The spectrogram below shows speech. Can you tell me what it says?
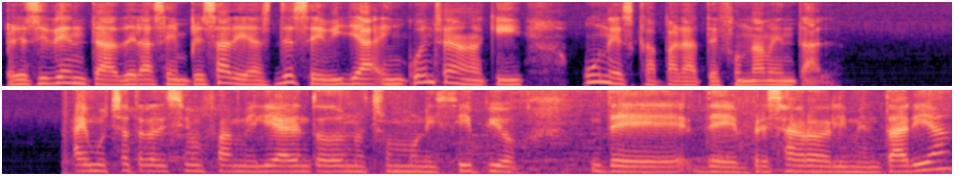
presidenta de las empresarias de Sevilla, encuentran aquí un escaparate fundamental. Hay mucha tradición familiar en todos nuestros municipios de, de empresa agroalimentaria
